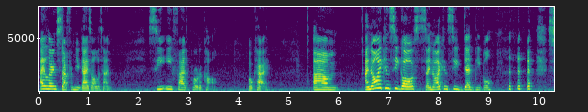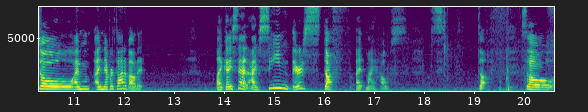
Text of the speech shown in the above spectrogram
I learn stuff from you guys all the time. CE5 protocol. Okay. Um, I know I can see ghosts. I know I can see dead people. so I'm I never thought about it. Like I said, I've seen there's stuff at my house. Stuff. So,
